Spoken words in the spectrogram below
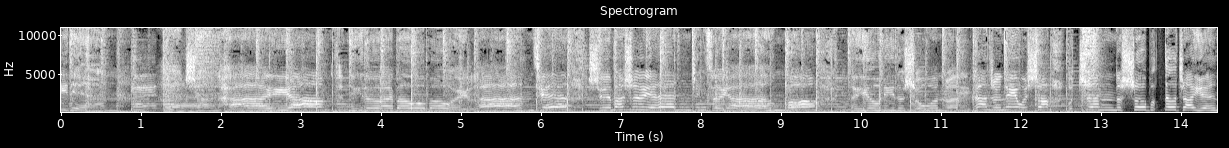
一点，像海洋，你的爱把我包围。蓝天写满誓言，金色阳光，没有你的手温暖。看着你微笑，我真的舍不得眨眼。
